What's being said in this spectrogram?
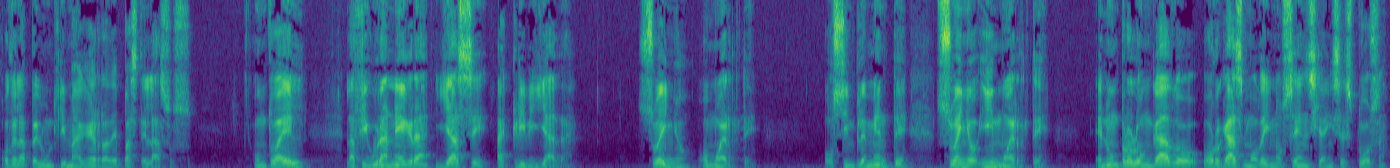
o de la penúltima guerra de pastelazos. Junto a él, la figura negra yace acribillada. Sueño o muerte, o simplemente sueño y muerte, en un prolongado orgasmo de inocencia incestuosa.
